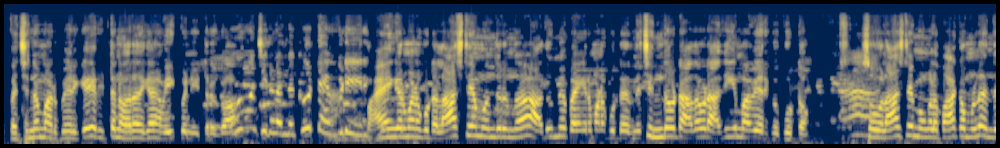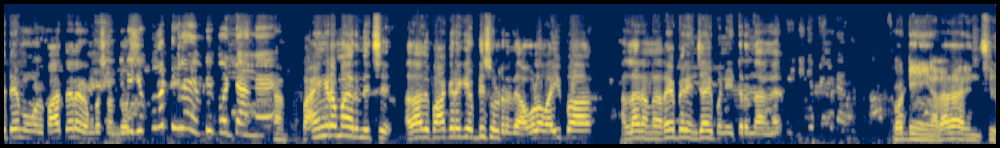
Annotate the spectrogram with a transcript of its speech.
இப்ப சின்ன மாடு போயிருக்கு. ரிட்டர்ன் வரதுக்காக வெயிட் பண்ணிட்டு இருக்கோம். ஊமச்சிக்குளம் இந்த கூட்டம் எப்படி இருக்கு? பயங்கரமான கூட்டம். லாஸ்ட் டைம் வந்திருந்தோம். அதுவுமே பயங்கரமான கூட்டம் இருந்துச்சு. இந்த வட்டம் அதோட அதிகமாவே இருக்கு கூட்டம். சோ லாஸ்ட் டைம் உங்களை பார்க்க முடியல இந்த டைம் உங்களை பார்த்ததுல ரொம்ப சந்தோஷம். போட்டிலாம் எப்படி போட்டாங்க? பயங்கரமா இருந்துச்சு. அதாவது பாக்குறதுக்கு எப்படி சொல்றது? அவ்வளவு வைபா எல்லாரும் நிறைய பேர் என்ஜாய் பண்ணிட்டு இருந்தாங்க. போட்டி நல்லா தான் இருந்துச்சு.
